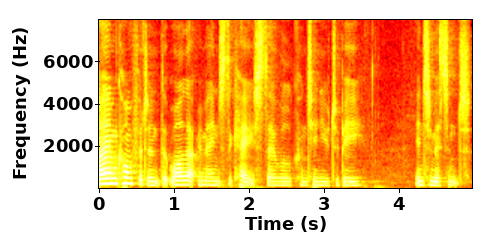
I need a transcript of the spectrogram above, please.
I am confident that while that remains the case, there will continue to be intermittent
